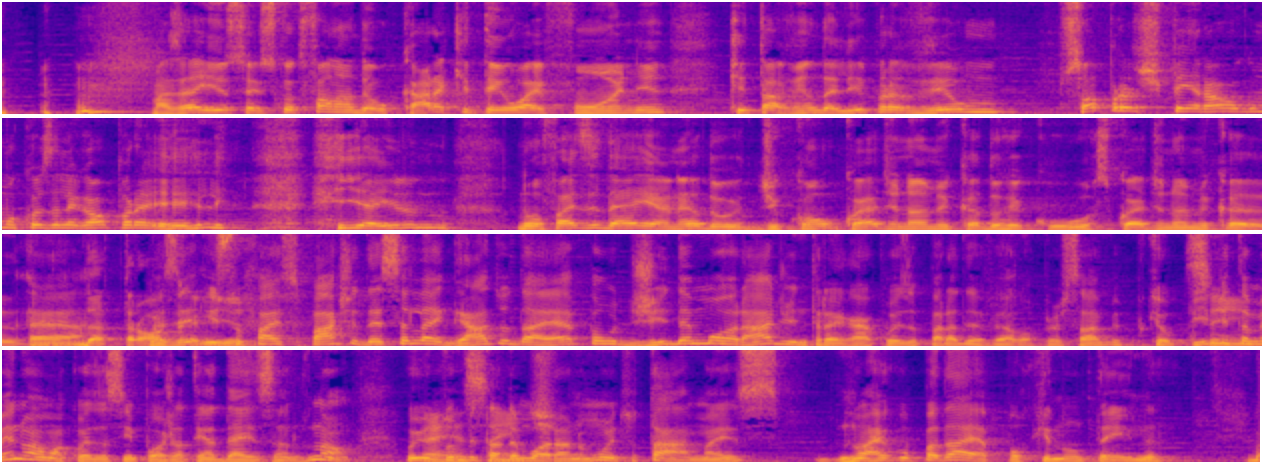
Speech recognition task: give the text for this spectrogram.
Mas é isso, é isso que eu tô falando. É o cara que tem o iPhone, que tá vendo ali pra ver um. Só pra esperar alguma coisa legal pra ele. E aí não- faz ideia, né? Do, de com- qual é a dinâmica do recurso, qual é a dinâmica É, da troca. mas ali. isso faz parte desse legado da Apple de demorar de entregar coisa para developers, sabe? Porque o Sim. também não é uma coisa assim, pô, já tem há 10 anos. Não. O YouTube tá recente. demorando muito? Tá, mas não é culpa da Apple que não tem, né?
